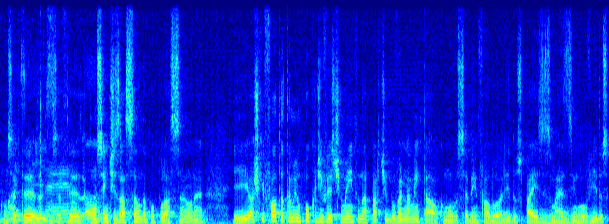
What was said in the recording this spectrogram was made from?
Com Mas certeza, é com certeza. Falta... Conscientização da população, né? E eu acho que falta também um pouco de investimento na parte governamental. Como você bem falou ali dos países mais desenvolvidos,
